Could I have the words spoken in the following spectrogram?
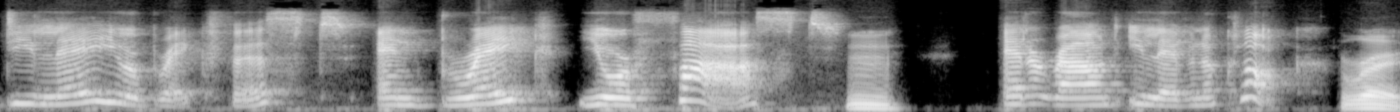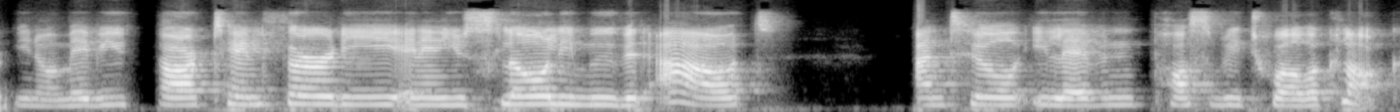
delay your breakfast and break your fast Mm. at around 11 o'clock. Right. You know, maybe you start 10:30 and then you slowly move it out until 11, possibly 12 o'clock.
